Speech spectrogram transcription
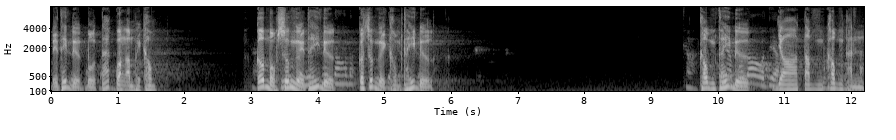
để thấy được bồ tát quan âm hay không có một số người thấy được, có số người không thấy được. Không thấy được, do tâm không thành.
